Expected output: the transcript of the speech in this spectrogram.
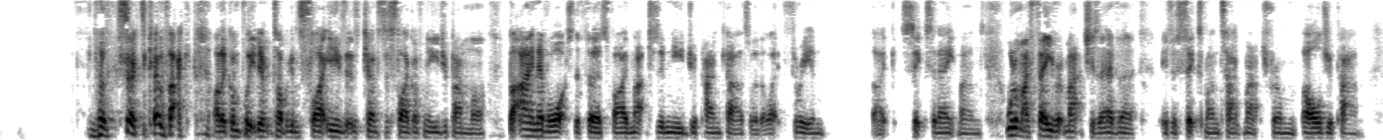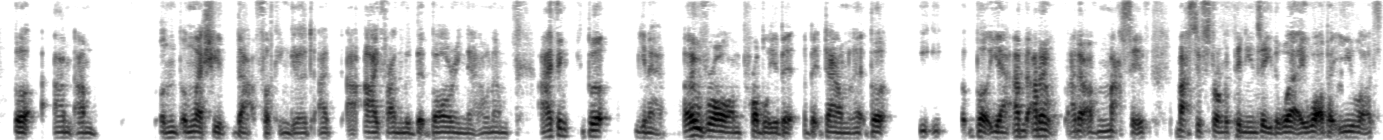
Sorry to go back on a completely different topic and slag, use it as a chance to slag off New Japan more. But I never watched the first five matches of New Japan cards where they're like three and like six and eight man. One of my favourite matches ever is a six man tag match from All Japan. But I'm, I'm un- unless you're that fucking good, I, I I find them a bit boring now. And I'm I think, but you know, overall, I'm probably a bit a bit down on it. But but yeah, I'm, I don't I don't have massive massive strong opinions either way. What about you, lads?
